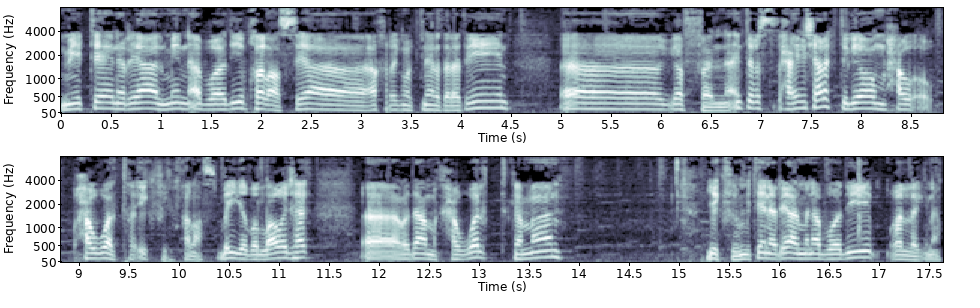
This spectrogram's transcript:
200 ريال من أبو أديب. خلاص. يا أخ رقمك 32 آه قفلنا. أنت بس شاركت اليوم وحولت يكفي. خلاص. بيض الله وجهك. آه ما دامك حولت كمان. يكفي. 200 ريال من أبو أديب. غلقنا.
